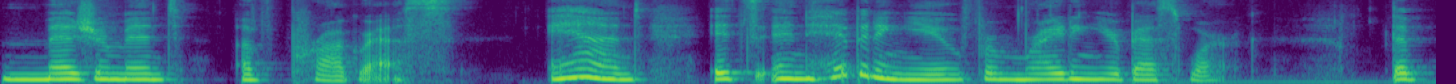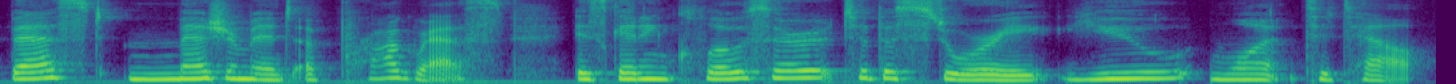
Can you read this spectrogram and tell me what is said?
measurement of progress, and it's inhibiting you from writing your best work. The best measurement of progress is getting closer to the story you want to tell.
